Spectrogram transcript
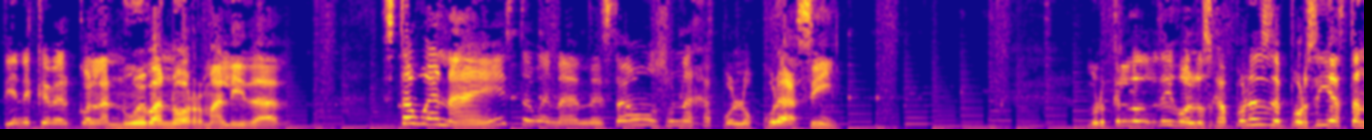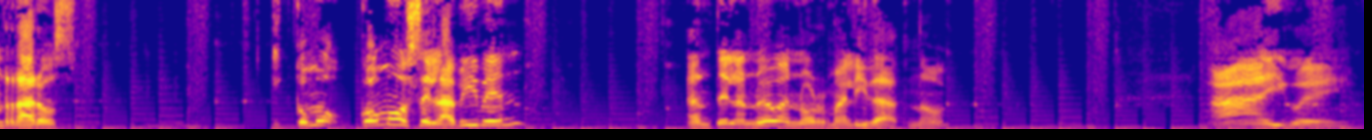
tiene que ver con la nueva normalidad. Está buena, ¿eh? Está buena. Necesitábamos una Japolocura así. Porque lo digo, los japoneses de por sí ya están raros. ¿Y cómo, cómo se la viven ante la nueva normalidad, no? Ay, güey.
